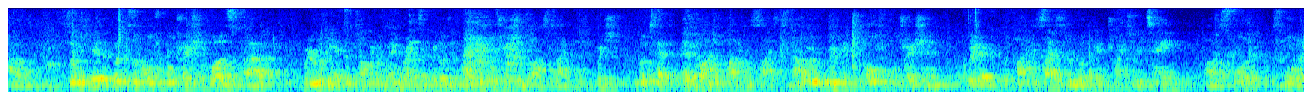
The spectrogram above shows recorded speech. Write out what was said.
Um, so here the purpose of ultrafiltration was, uh, we were looking at the topic of membranes and we looked at microfiltration last time, which looks at, at larger particle sizes. Now we're moving to ultrafiltration where the particle sizes we're looking at trying to retain are smaller, smaller.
